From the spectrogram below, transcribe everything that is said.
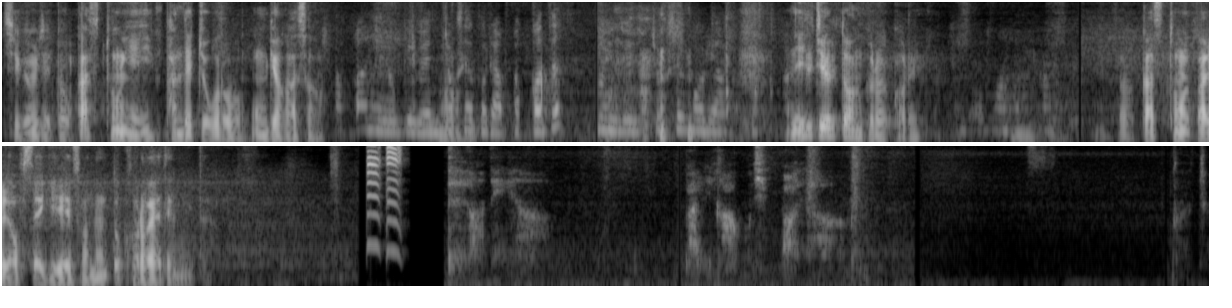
지금 이제 또 가스통이 반대쪽으로 옮겨가서 아까는 여기 왼쪽 어. 쇄골이 아팠거든? 그럼 이제 이쪽 쇄골이 아파. 한 일주일 동안 그럴 거래. 아파. 그래서 가스통을 빨리 없애기 위해서는 또 걸어야 됩니다. 대란이야. 빨리 가고 싶어요. 가자.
